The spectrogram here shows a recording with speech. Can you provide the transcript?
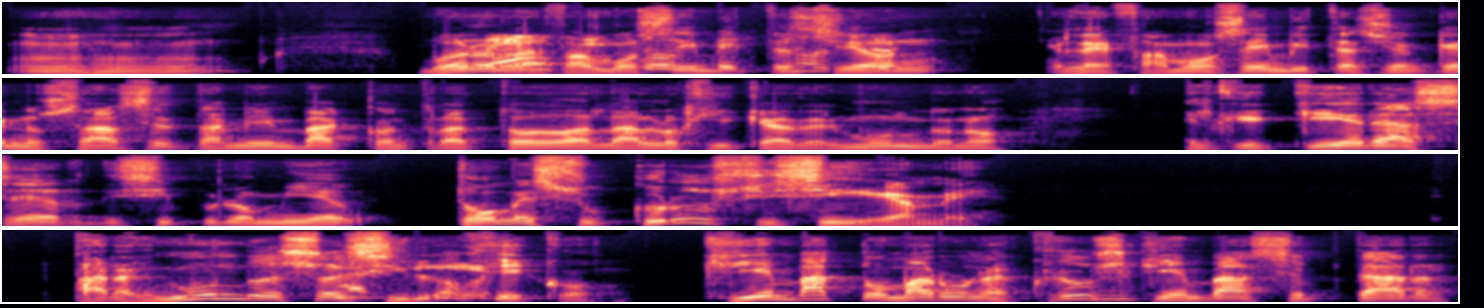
Ujú. Bueno, la ¿Ves? famosa Entonces, invitación, la famosa invitación que nos hace también va contra toda la lógica del mundo, ¿no? El que quiera ser discípulo mío, tome su cruz y sígame. Para el mundo eso es ilógico. ¿Quién va a tomar una cruz? ¿Quién va a aceptar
